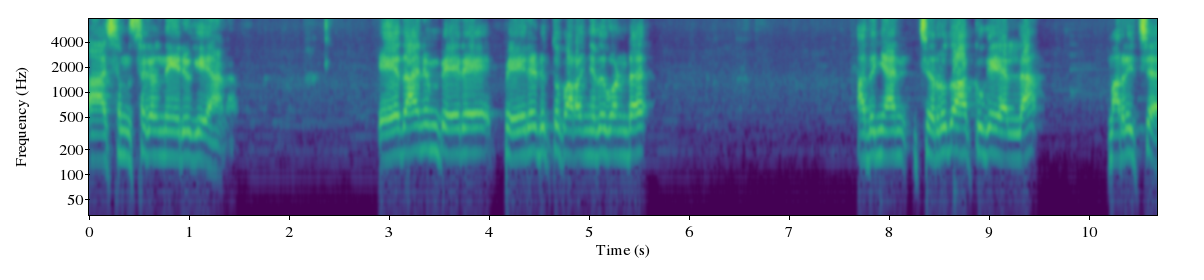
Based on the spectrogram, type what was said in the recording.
ആശംസകൾ നേരുകയാണ്. ഏതാനും പേരെ പേരെടുത്തു പറഞ്ഞതുകൊണ്ട് അത് ഞാൻ ചെറുതാക്കുകയല്ല മറിച്ച്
